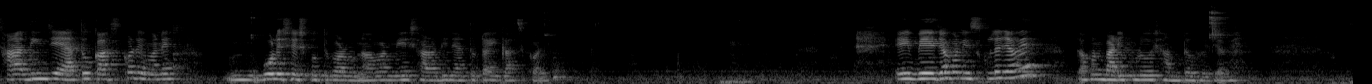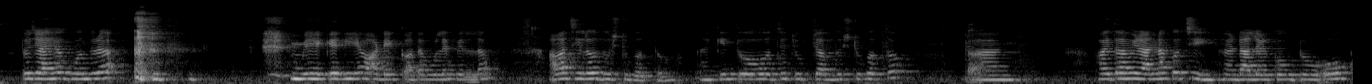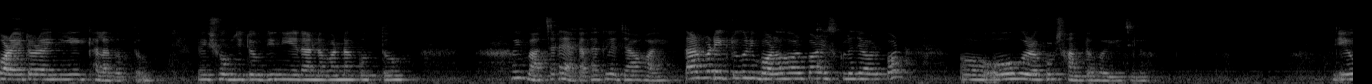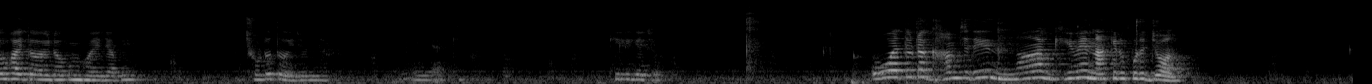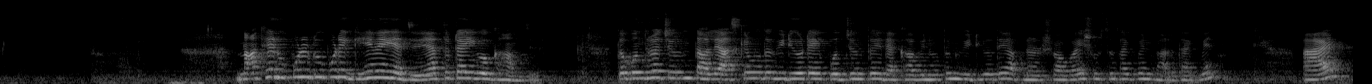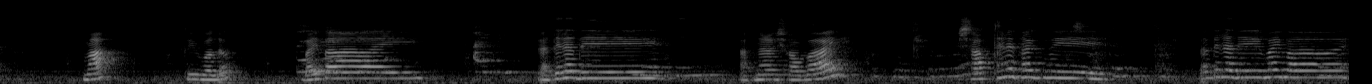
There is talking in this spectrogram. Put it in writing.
সারাদিন যে এত কাজ করে মানে বলে শেষ করতে পারব না। আমার মেয়ে সারাদিন এতটাই কাজ করে। এই মেয়ে যখন স্কুলে যাবে, তখন বাড়ি পুরো শান্ত হয়ে যাবে। তো যাই হোক বন্ধুরা, মেয়েকে নিয়ে অনেক কথা বলে ফেললাম। আমার ছেলেও দুষ্টু করতো, কিন্তু ও হচ্ছে চুপচাপ দুষ্টু করতো। হয়তো আমি রান্না করছি, ডালের কৌটো, ও কড়াই টড়াই নিয়ে খেলা করতো। সবজি টবজি নিয়ে রান্না বান্না করতো। ওই বাচ্চাটা একা থাকলে যা হয়। তারপরে একটুখানি বড় হওয়ার পর স্কুলে যাওয়ার পর ও ওরকম শান্ত হয়ে গেছিল। এও হয়তো ওই রকম হয়ে যাবে। ছোট তো ওই জন্যে। এই আর কি। কি লিখেছ? ও এতটা ঘামছে দেখে না ঘেমে নাকের উপরে জল। নাকের উপরে টুপরে ঘেমে গেছে এতটাই ও ঘামছে। তো বন্ধুরা, চলুন তাহলে আজকের মতো ভিডিওটা এই পর্যন্তই। দেখা হবে নতুন ভিডিওতে। আপনারা সবাই সুস্থ থাকবেন, ভালো থাকবেন। আর মা, তুমি বলো, বাই বাই। রাধে রাধে। আপনারা সবাই সাবধানে থাকবে রাধে রাধে, বাই বাই।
